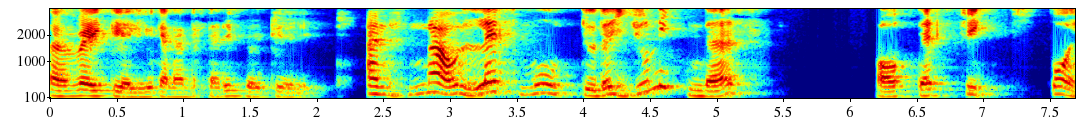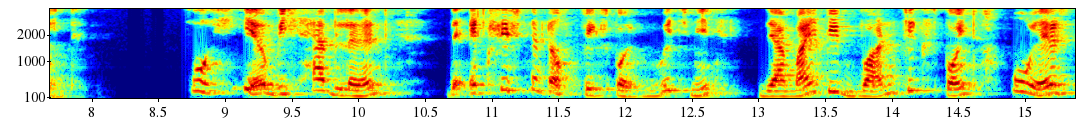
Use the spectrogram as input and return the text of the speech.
uh, very clearly you can understand it very clearly. And now let's move to the uniqueness of that fixed point. So here we have learned the existence of fixed point which means there might be one fixed point or else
